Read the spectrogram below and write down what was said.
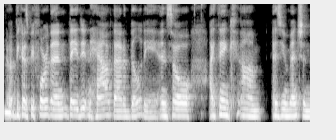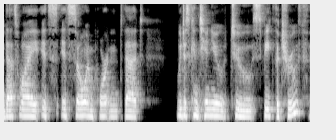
Yeah. Because before then, they didn't have that ability. And so I think, um, as you mentioned, that's why it's, it's so important that we just continue to speak the truth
